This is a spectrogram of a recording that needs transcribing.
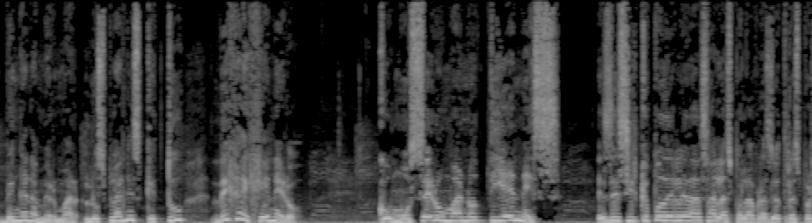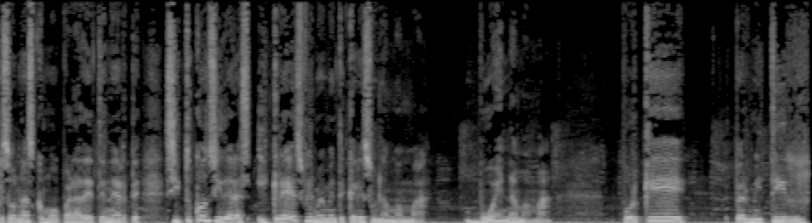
vengan a mermar los planes que tú, deja de género, como ser humano tienes. Es decir, ¿qué poder le das a las palabras de otras personas como para detenerte? Si tú consideras y crees firmemente que eres una mamá, buena mamá, ¿por qué permitir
